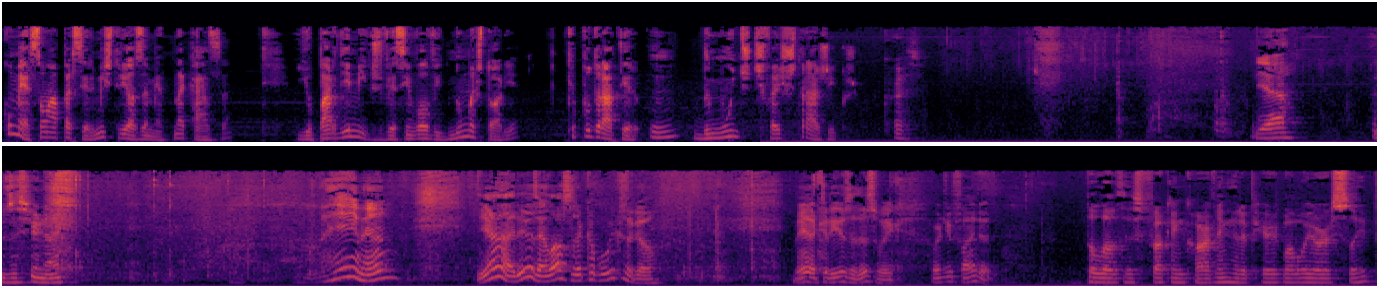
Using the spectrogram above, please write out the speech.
começam a aparecer misteriosamente na casa e o par de amigos vê-se envolvido numa história que poderá ter um de muitos desfechos trágicos. Chris, Yeah. is this your knife? Hey, man. Yeah, it is. I lost it a couple weeks ago. Man, I could have used it this week. Where'd you find it? Below this fucking carving that appeared while we were asleep.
